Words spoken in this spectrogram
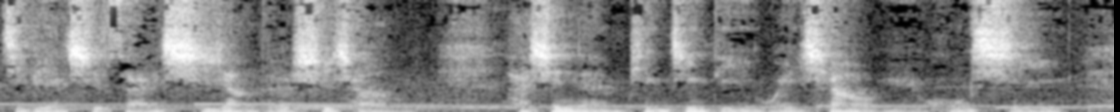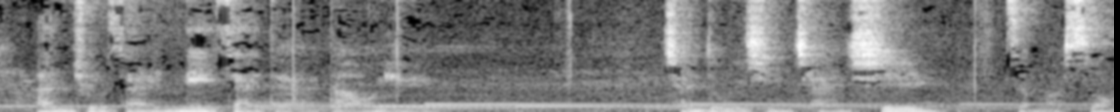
即便是在熙攘的市场，还是能平静地微笑与呼吸，安住在内在的岛屿。成都一行禅师怎么松？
